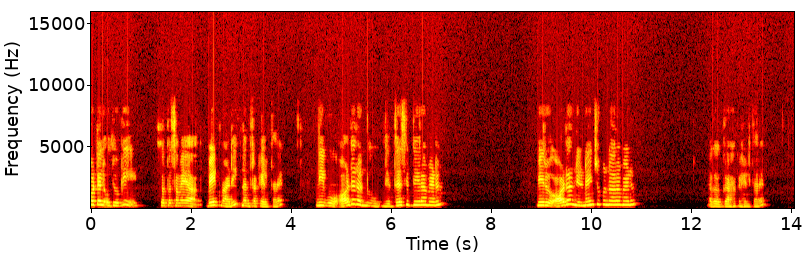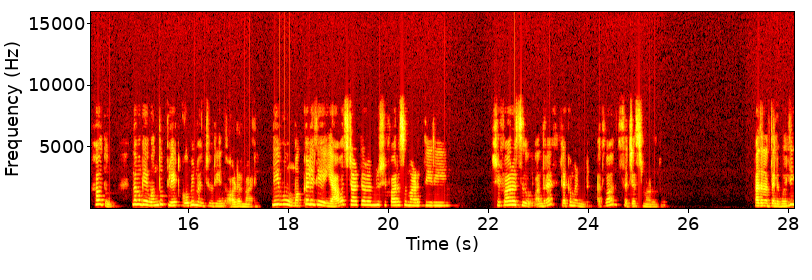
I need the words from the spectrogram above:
ಹೋಟೆಲ್ ಉದ್ಯೋಗಿ ಸ್ವಲ್ಪ ಸಮಯ ವೇಟ್ ಮಾಡಿ ನಂತರ ಕೇಳ್ತಾರೆ ನೀವು ಆರ್ಡರ್ ಅನ್ನು ನಿರ್ಧರಿಸಿದ್ದೀರಾ ಮೇಡಮ್ ಮೀರು ಆರ್ಡರ್ ನಿರ್ಣయించుకున్నాರಾ ಮೇಡಮ್ ಆಗ ಗ್ರಾಹಕ ಹೇಳ್ತಾರೆ, ಹೌದು, ನಮಗೆ ಒಂದು ಪ್ಲೇಟ್ ಗೋಬಿ ಮಂಚೂರಿಯನ್ ಆರ್ಡರ್ ಮಾಡಿ. ನೀವು ಮಕ್ಕಳಿಗೆ ಯಾವ ಸ್ಟಾರ್ಟರ್ ಅನ್ನು ಶಿಫಾರಸು ಮಾಡುತ್ತೀರಿ? ಶಿಫಾರಸು ಅಂದ್ರೆ ರೆಕಮೆಂಡ್ ಅಥವಾ ಸಜೆಸ್ಟ್ ಮಾಡೋದು ಅದನ್ನು ತೆಲುಗುವಲ್ಲಿ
